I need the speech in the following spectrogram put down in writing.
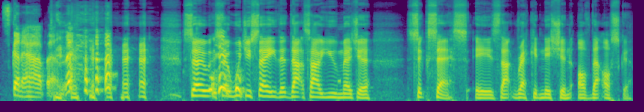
It's going to happen. so so would you say that that's how you measure success is that recognition of that Oscar?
